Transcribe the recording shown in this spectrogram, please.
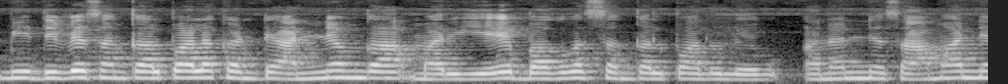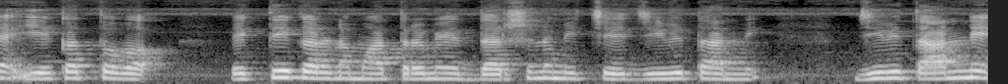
మీ దివ్య సంకల్పాల కంటే అన్యంగా మరి ఏ భగవత్ సంకల్పాలు లేవు. అనన్య సామాన్య ఏకత్వ వ్యక్తీకరణ మాత్రమే దర్శనమిచ్చే జీవితాన్ని జీవితాన్ని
